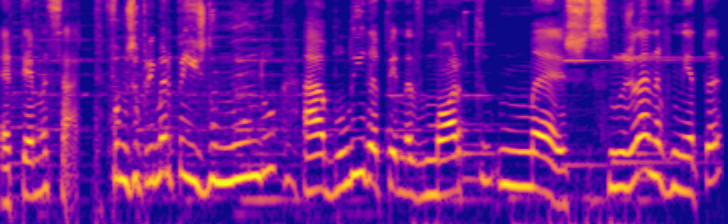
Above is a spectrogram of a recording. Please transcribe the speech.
até maçar. Fomos o primeiro país do mundo a abolir a pena de morte, mas se nos dá na veneta,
